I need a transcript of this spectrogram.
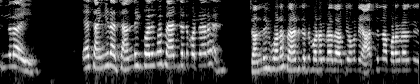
சின்னதாய் ஏ சங்கீதா சந்தைக்கு போறதுக்கு பேண்ட் சட்டை போட்டாரு சந்தைக்கு போனா பேண்ட் சட்டை போடக்கூடாது அப்படி அவங்ககிட்ட யார் சொன்னா போடக்கூடாதுன்னு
